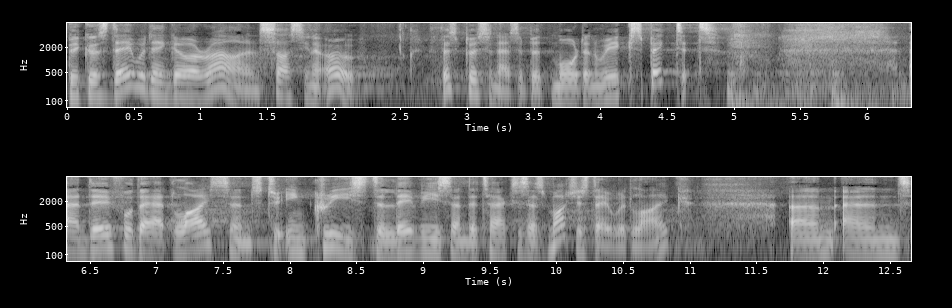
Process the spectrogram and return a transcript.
Because they would then go around and suss, you know, oh, this person has a bit more than we expected. and therefore, they had license to increase the levies and the taxes as much as they would like um, and,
